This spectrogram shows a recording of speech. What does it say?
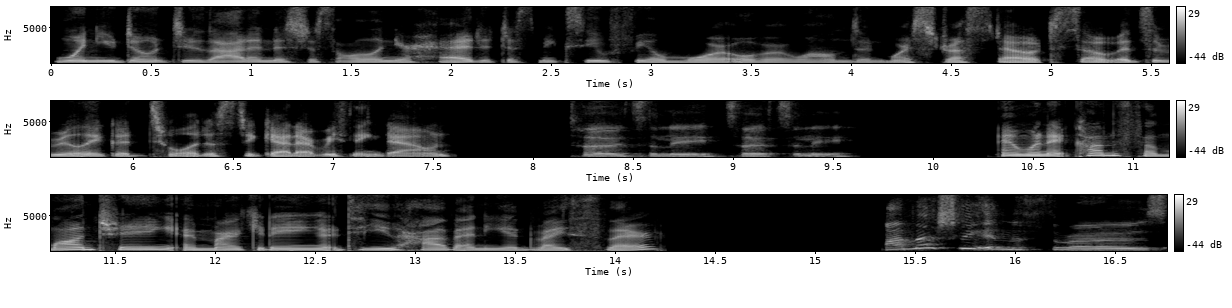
when you don't do that and it's just all in your head, it just makes you feel more overwhelmed and more stressed out. So it's a really good tool just to get everything down. Totally, totally. And when it comes to launching and marketing, do you have any advice there? I'm actually in the throes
